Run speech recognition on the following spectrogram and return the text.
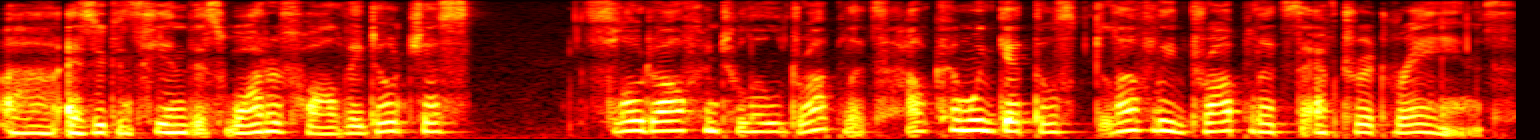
Uh, as you can see in this waterfall, they don't just float off into little droplets. How can we get those lovely droplets after it rains?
